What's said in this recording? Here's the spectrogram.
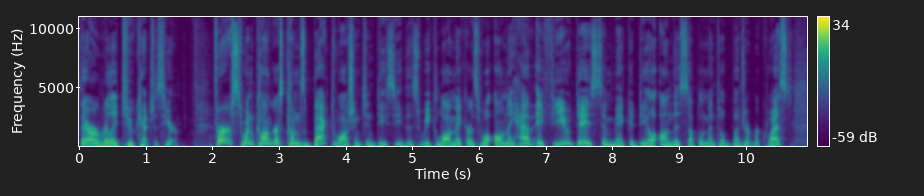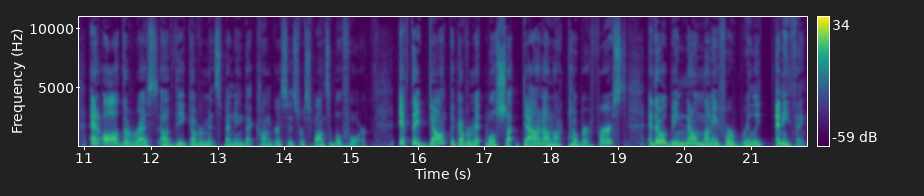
there are really two catches here. First, when Congress comes back to Washington, D.C. this week, lawmakers will only have a few days to make a deal on this supplemental budget request and all the rest of the government spending that Congress is responsible for. If they don't, the government will shut down on October 1st, and there will be no money for really anything.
